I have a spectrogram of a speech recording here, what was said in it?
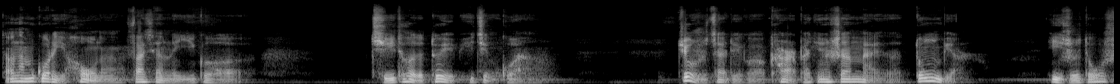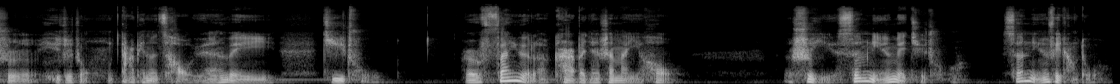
当他们过来以后呢，发现了一个奇特的对比景观啊，就是在这个卡尔巴阡山脉的东边，一直都是以这种大片的草原为基础，而翻越了卡尔巴阡山脉以后，是以森林为基础，森林非常多。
